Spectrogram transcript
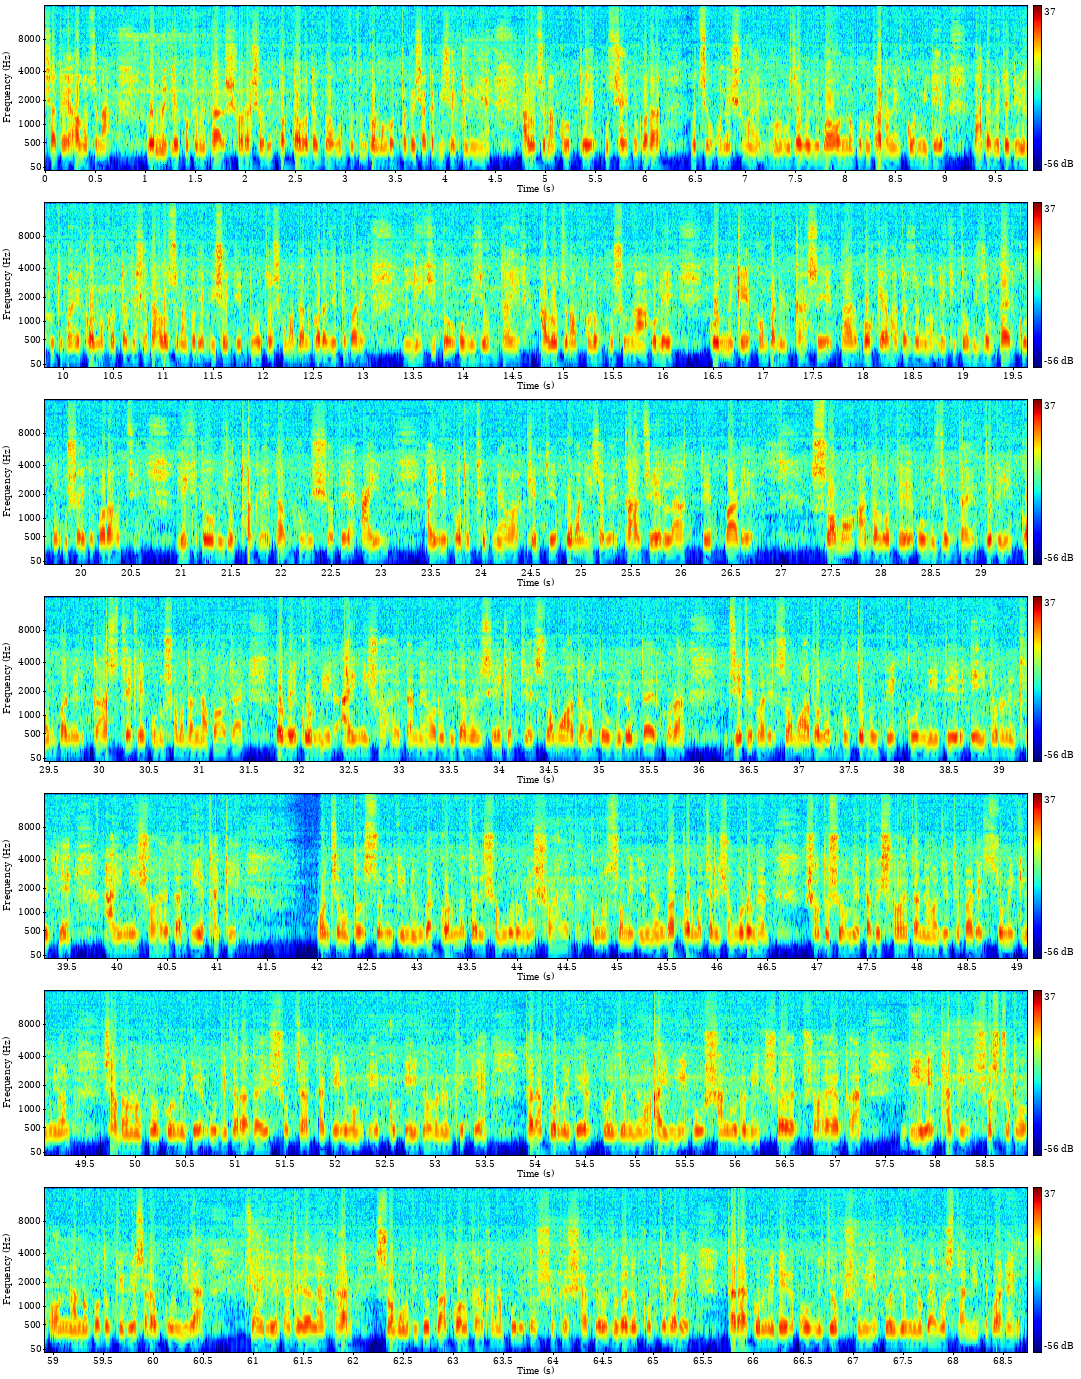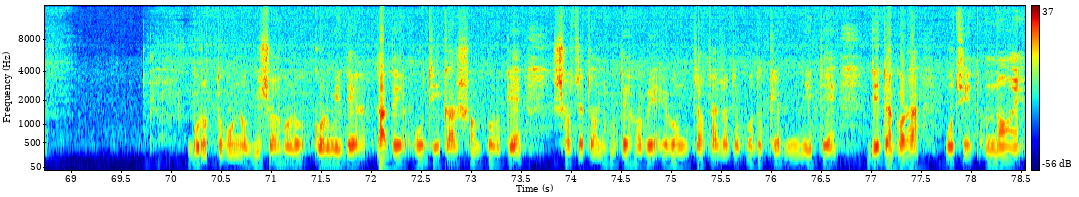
সাথে আলোচনা। কর্মীকে প্রথমে তার সরাসরি তত্ত্বাবধায়ক বা ঊর্ধ্বতন কর্মকর্তাদের সাথে বিষয়টি নিয়ে আলোচনা করতে উৎসাহিত করা হচ্ছে। অনেক সময় ভুল বোঝাবুঝি বা অন্য কোনো কারণে কর্মীদের ভাতা পেতে দেরি হতে পারে। কর্মকর্তাদের সাথে আলোচনা করে বিষয়টি দ্রুত সমাধান করা যেতে পারে। লিখিত অভিযোগ দায়ের, আলোচনা ফলপ্রসূ না হলে কর্মীকে কোম্পানির কাছে তার বকেয়া ভাতার জন্য লিখিত অভিযোগ দায়ের করতে উৎসাহিত করা হচ্ছে। লিখিত অভিযোগ থাকলে তা ভবিষ্যতে আইন, আইনি পদক্ষেপ নেওয়ার ক্ষেত্রে প্রমাণ হিসাবে কাজে লাগতে পারে। শ্রম আদালতে অভিযোগ দায়ের। যদি কোম্পানির কাছ থেকে কোনো সমাধান না পাওয়া যায়, তবে কর্মীর আইনি সহায়তা নেওয়ার অধিকার রয়েছে। এক্ষেত্রে শ্রম আদালতে অভিযোগ দায়ের করা যেতে পারে। শ্রম আদালত ভুক্তভোগী কর্মীদের এই ধরনের ক্ষেত্রে আইনি সহায়তা দিয়ে থাকে। পঞ্চমত, শ্রমিক ইউনিয়ন বা কর্মচারী সংগঠনের সহায়তা। কোনো শ্রমিক ইউনিয়ন বা কর্মচারী সংগঠনের সদস্য হলে তাদের সহায়তা নেওয়া যেতে পারে। শ্রমিক ইউনিয়ন সাধারণত কর্মীদের অধিকার আদায়ে সোচ্চার থাকে এবং এই ধরনের ক্ষেত্রে তারা কর্মীদের প্রয়োজনীয় আইনি ও সাংগঠনিক সহায়- সহায়তা দিয়ে থাকে। ষষ্ঠত, অন্যান্য পদক্ষেপ এছাড়াও কর্মীরা চাইলে তাদের এলাকার শ্রম অধিদপ্তর বা কলকারখানা পরিদর্শকের সাথেও যোগাযোগ করতে পারে। তারা কর্মীদের অভিযোগ শুনে প্রয়োজনীয় ব্যবস্থা নিতে পারেন। গুরুত্বপূর্ণ বিষয় হলো কর্মীদের তাদের অধিকার সম্পর্কে সচেতন হতে হবে এবং যথাযথ পদক্ষেপ নিতে দ্বিধা করা উচিত নয়।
